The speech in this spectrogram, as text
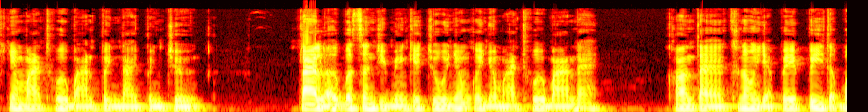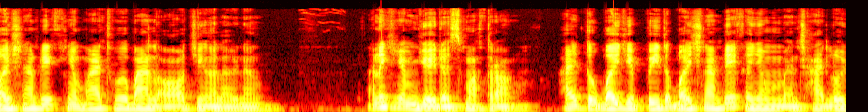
ខ្ញុំអាចធ្វើបានពេញដៃពេញជើងតែឥឡូវបើសិនជាមានគេជួយខ្ញុំក៏ខ្ញុំអាចធ្វើបានដែរគ្រាន់តែក្នុងរយៈពេល2ទៅ3ឆ្នាំទៀតខ្ញុំអាចធ្វើបានល្អជាងឥឡូវហ្នឹងអានេះខ្ញុំនិយាយដោយស្មោះត្រង់ហើយទោះបីជា2ទៅ3ឆ្នាំទៀតក៏ខ្ញុំមិនមែនឆាយលុយ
